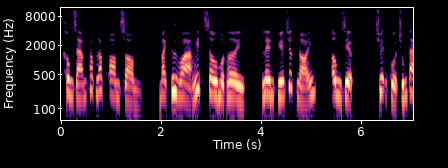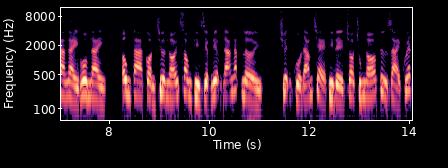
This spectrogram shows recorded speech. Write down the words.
không dám khóc lóc om sòm. Bạch Thư Hòa hít sâu một hơi, lên phía trước nói, ông Diệp, chuyện của chúng ta ngày hôm nay, ông ta còn chưa nói xong thì Diệp Niệm đã ngắt lời, chuyện của đám trẻ thì để cho chúng nó tự giải quyết,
